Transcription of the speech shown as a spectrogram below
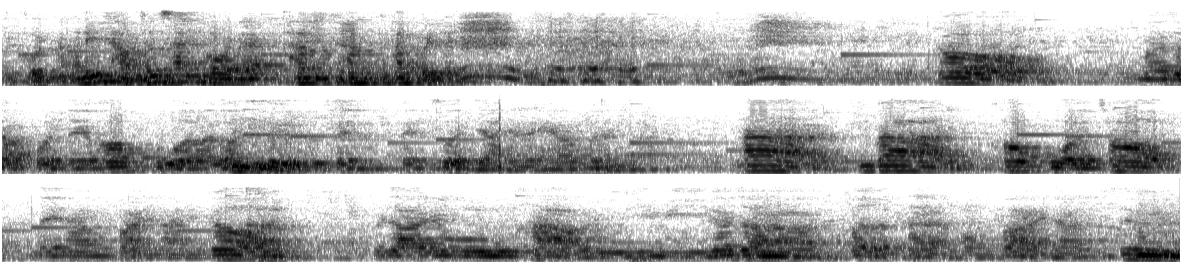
อีกคนอันนี้ถามสั้นๆพอนะข้ามข้ามข้ามไปเลย ก็มาจากคนในครอบครัวแล้วก็อืม สื่อเป็นเป็นส่วนใหญ่เลยครับ เหมือน ถ้าที่บ้านครอบครัวชอบในทางฝ่ายไหนก็ ครับเวลาดูข่าวดูทีวีก็จะเปิดแต่ของฝ่ายนั้น ซึ่งอืม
